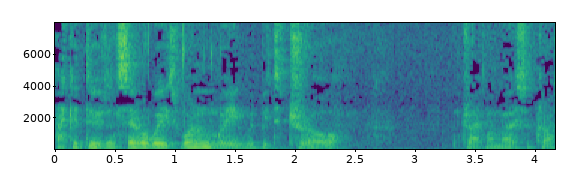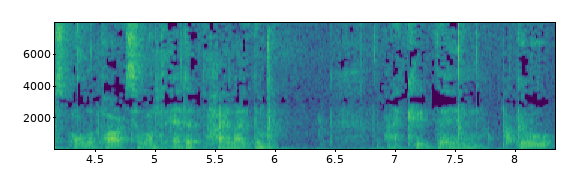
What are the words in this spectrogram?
I could do it in several ways. One way would be to draw, drag my mouse across all the parts I want to edit, highlight them. I could then go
